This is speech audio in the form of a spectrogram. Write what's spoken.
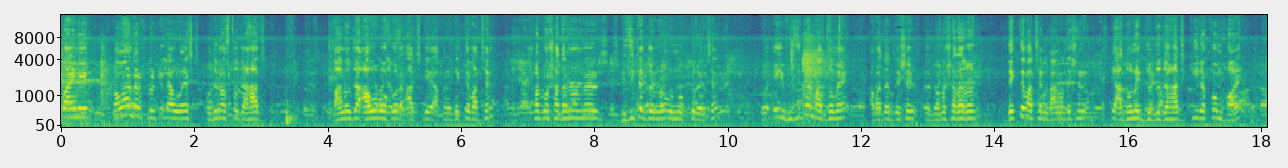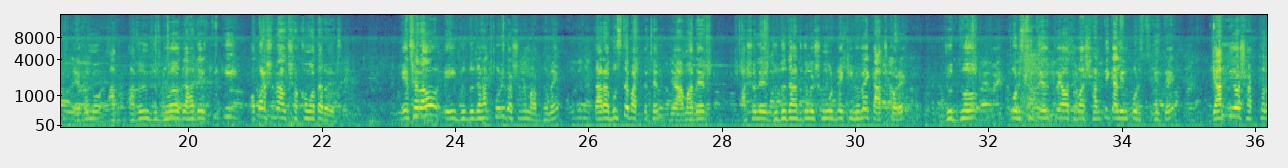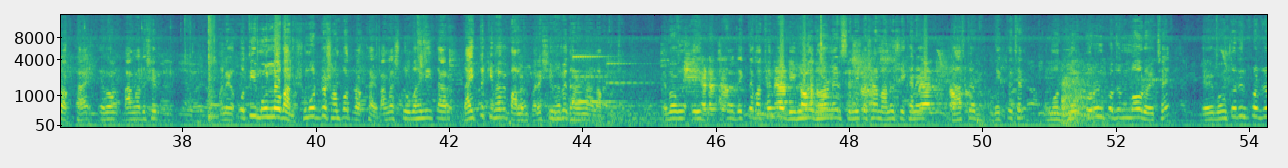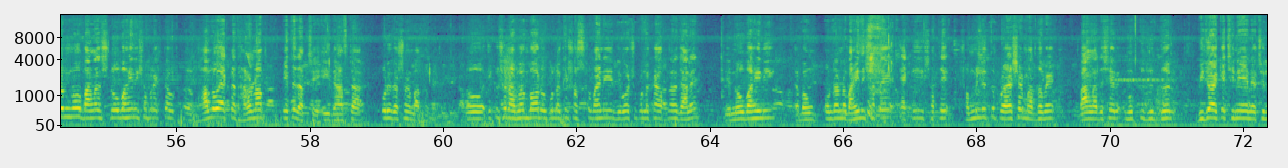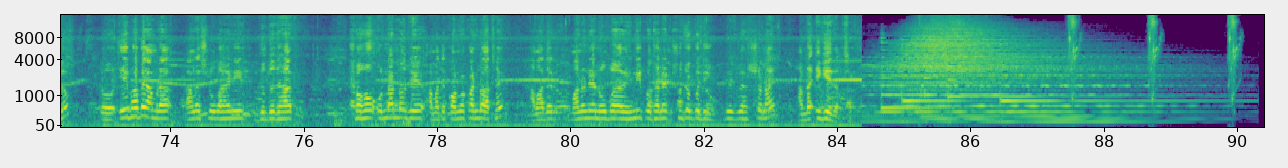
নৌবাহিনীর commander flotilla West অধীনস্থ জাহাজ বানুজা আবু বকর আজকে আপনারা দেখতে পাচ্ছেন। সর্বসাধারণের ভিজিটের জন্য উন্মুক্ত রয়েছে। তো এই ভিজিটের মাধ্যমে আমাদের দেশের জনসাধারণ দেখতে পাচ্ছেন বাংলাদেশের একটি আধুনিক যুদ্ধজাহাজ কি রকম হয় আধ- আধুনিক যুদ্ধজাহাজের কি কি অপারেশনাল সক্ষমতা রয়েছে। এছাড়াও এই যুদ্ধজাহাজ পরিদর্শনের মাধ্যমে তারা বুঝতে পারতেছেন যে আমাদের আসলে যুদ্ধজাহাজগুলো সমুদ্রে কীভাবে কাজ করে? যুদ্ধ পরিস্থিতিতে অথবা শান্তিকালীন পরিস্থিতিতে জাতীয় স্বার্থ রক্ষায় এবং বাংলাদেশের মানে অতি মূল্যবান সমুদ্র সম্পদ রক্ষায় বাংলাদেশ নৌবাহিনী তার দায়িত্ব কীভাবে পালন করে সেভাবে ধারণা লাভ করছে। এবং এই আপনারা দেখতে পাচ্ছেন যে বিভিন্ন ধরনের শ্রেণি পেশার মানুষ এখানে দেখতেছেন। মধ্যে তরুণ প্রজন্মও রয়েছে। এবং তরুণ প্রজন্ম বাংলাদেশ নৌবাহিনী সম্পর্কে একটা ভালো একটা ধারণা পেতে যাচ্ছে এই জাহাজটা পরিদর্শনের মাধ্যমে। তো একুশে নভেম্বর উপলক্ষে সশস্ত্র বাহিনী দিবস উপলক্ষে আপনারা জানেন যে নৌবাহিনী এবং অন্যান্য বাহিনীর সাথে একই সাথে সম্মিলিত প্রয়াসের মাধ্যমে বাংলাদেশের মুক্তিযুদ্ধের বিজয়কে ছিনিয়ে এনেছিল। তো এইভাবে আমরা বাংলাদেশ নৌবাহিনীর যুদ্ধজাহাজ সহ অন্যান্য যে আমাদের কর্মকাণ্ড আছে আমাদের মাননীয় নৌবাহিনী প্রধানের সুযোগ্য দিক নির্দেশনায় আমরা এগিয়ে যাচ্ছি।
